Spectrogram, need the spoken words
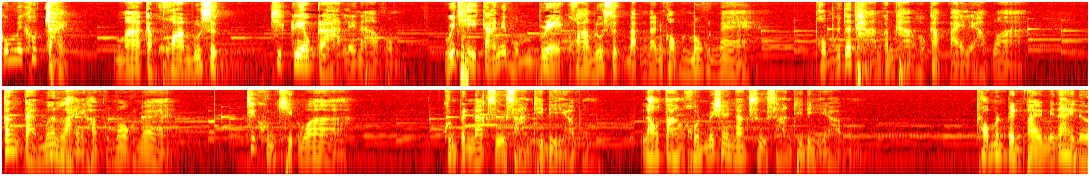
ก็ไม่เข้าใจ มากับความรู้สึกที่เกลียวกราดเลยนะครับผม วิธีการที่ผมเบรกความรู้สึกแบบนั้นของคุณพ่อคุณแม่ ผมก็จะถามคำถามเขากลับไปเลยครับว่า ตั้งแต่เมื่อไหร่ครับคุณพ่อคุณแม่ ที่คุณคิดว่า คุณเป็นนักสื่อสารที่ดีครับผม เราต่างคนไม่ใช่นักสื่อสารที่ดีครับผมเพราะมันเป็นไปไม่ได้เล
